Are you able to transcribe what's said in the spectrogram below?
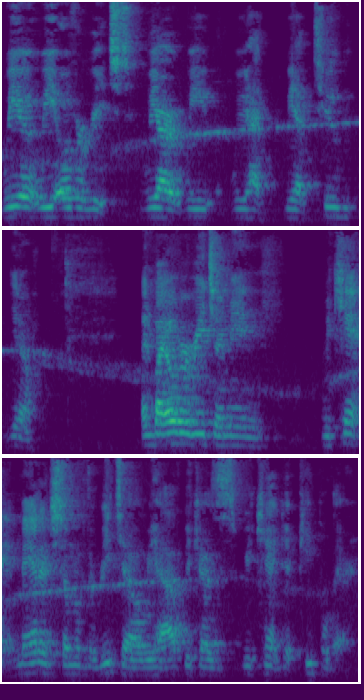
we we overreached. We are we we had we had two, you know, and by overreach I mean we can't manage some of the retail we have because we can't get people there.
